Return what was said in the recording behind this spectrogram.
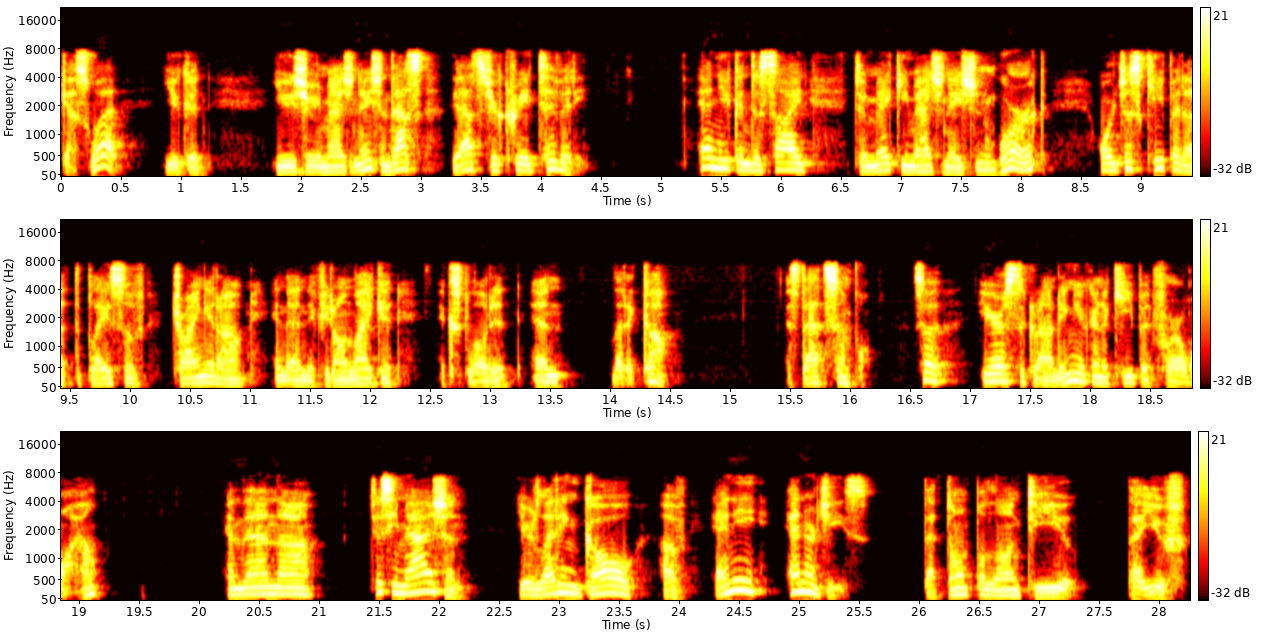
guess what? You could use your imagination. That's, that's your creativity. And you can decide to make imagination work or just keep it at the place of trying it out. And then if you don't like it, explode it and let it go. It's that simple. So here's the grounding. You're going to keep it for a while. And then uh, just imagine you're letting go of any energies that don't belong to you, that you've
